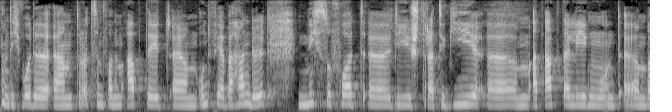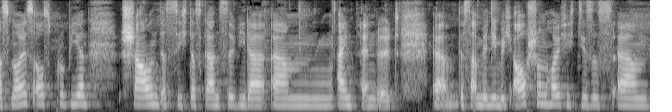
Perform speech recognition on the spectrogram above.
und ich wurde ähm, trotzdem von einem Update ähm, unfair behandelt, nicht sofort äh, die Strategie ähm, ad acta legen und ähm, was Neues ausprobieren, schauen, dass sich das Ganze wieder ähm, einpendelt. Ähm, das haben wir nämlich auch schon häufig, dieses ähm,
